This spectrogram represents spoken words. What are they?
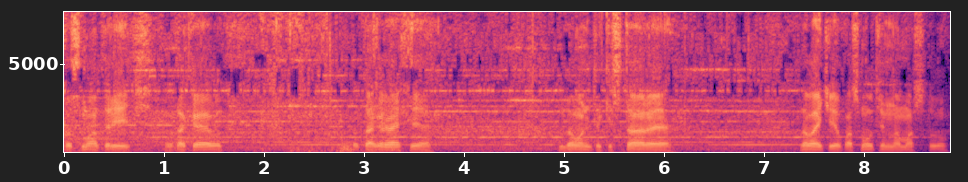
посмотреть. Вот такая вот фотография, довольно-таки старая. Давайте ее посмотрим на мосту.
